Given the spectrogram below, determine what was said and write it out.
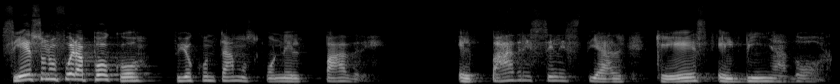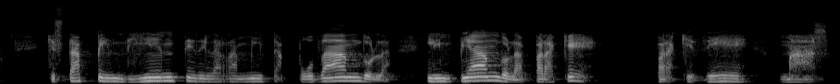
si eso no fuera poco, tú y yo contamos con el Padre el Padre Celestial que es el viñador, que está pendiente de la ramita, podándola, limpiándola. ¿Para qué? Para que dé más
